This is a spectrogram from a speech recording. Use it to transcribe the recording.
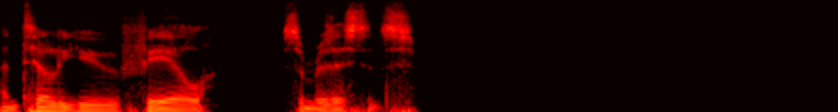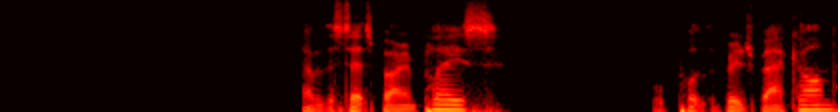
until you feel some resistance Now with the Stetsbar in place, we'll put the bridge back on.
